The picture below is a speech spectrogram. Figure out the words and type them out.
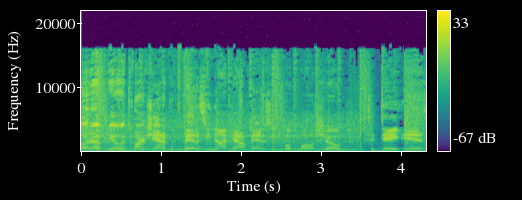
What up, yo? It's Mark Shannon with the Fantasy Knockout Fantasy Football Show. Today is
